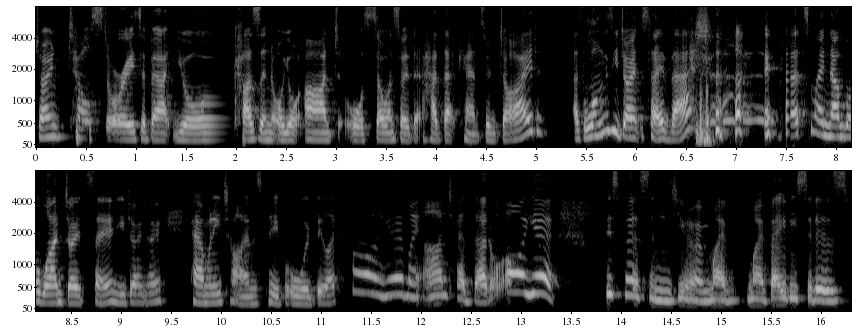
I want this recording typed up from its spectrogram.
Don't tell stories about your cousin or your aunt or so and so that had that cancer and died. As long as you don't say that, that's my number one. Don't say, and you don't know how many times people would be like, "Oh yeah, my aunt had that," or "Oh yeah, this person's, you know, my my babysitter's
